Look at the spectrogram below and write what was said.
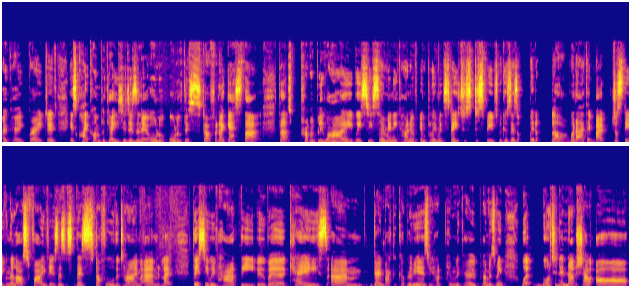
okay, great. It's it's quite complicated, isn't it? All of all of this stuff, and I guess that that's probably why we see so many kind of employment status disputes because there's been oh, when I think back, just even the last five years, there's there's stuff all the time. Um, like this year, we've had the Uber case. Um, going back a couple of years, we had Pimlico plumbers. I mean, what what in a nutshell are?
